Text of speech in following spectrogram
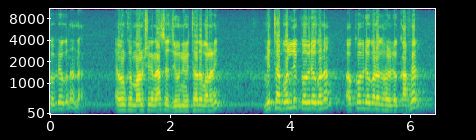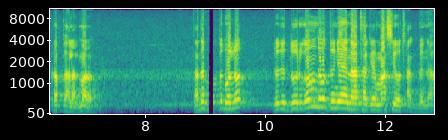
কবিরা গোনা না। এমন কোনো মানুষ এখানে আছে জীবনী মিথ্যা কথা বলা নেই মিথ্যা বললি কবিরা গোনা, আর কবিরা গোনা হইল কাফের, রক্ত হালাল, মারো। তাদের বক্তব্য হলো যদি দুর্গন্ধ দুনিয়ায় না থাকে, মাসিও থাকবে না।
